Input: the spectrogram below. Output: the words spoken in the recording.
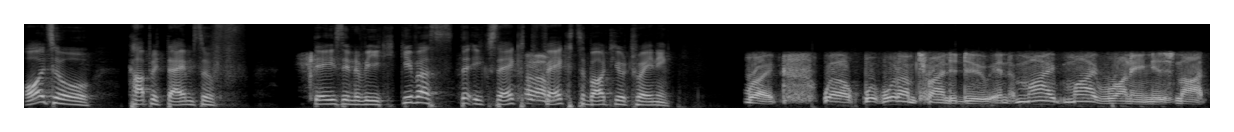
also a couple times of days in a week. Give us the exact um, facts about your training. Right. Well, what I'm trying to do, and my my running is not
